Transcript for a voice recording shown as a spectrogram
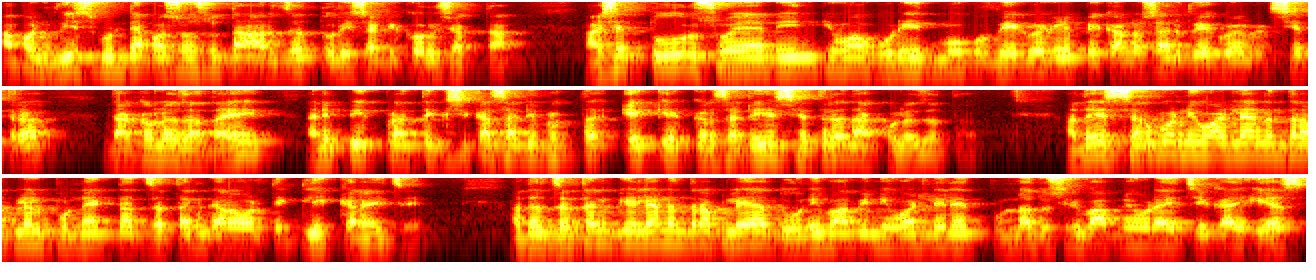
आपण वीस गुंठ्यापासून सुद्धा अर्ज तुरीसाठी करू शकता. असे तूर सोयाबीन किंवा उडीद मूग वेगवेगळ्या पिकानुसार वेगवेगळे क्षेत्र दाखवलं जात आहे. आणि पीक प्रात्यक्षिकासाठी फक्त एक एकरसाठी हे क्षेत्र दाखवलं जातं. आता हे सर्व निवडल्यानंतर आपल्याला पुन्हा एकदा जतन करावरती क्लिक करायचंय. आता जतन केल्यानंतर आपल्या दोन्ही बाबी निवडलेल्या आहेत. पुन्हा दुसरी बाब निवडायची का? येस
